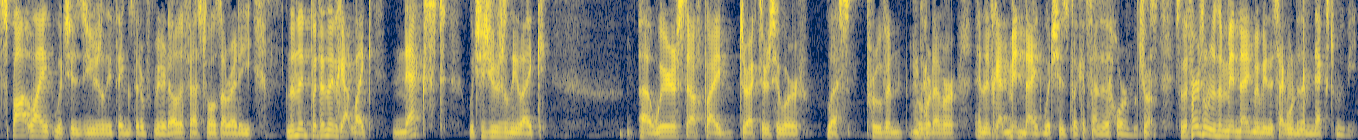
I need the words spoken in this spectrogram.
Spotlight, which is usually things that are premiered at other festivals already. And then they, but then they've got like Next, which is usually like uh, weirder stuff by directors who are less proven or whatever. And they've got Midnight, which is like it's not a horror movie. Sure. So the first one is a Midnight movie. The second one is a Next movie.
